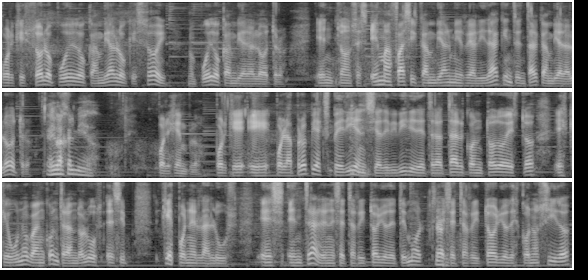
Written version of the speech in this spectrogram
Porque solo puedo cambiar lo que soy, no puedo cambiar al otro. Entonces es más fácil cambiar mi realidad que intentar cambiar al otro. Ahí baja el miedo. Por ejemplo, porque eh, por la propia experiencia de vivir y de tratar con todo esto es que uno va encontrando luz. Es decir, ¿qué es poner la luz? Es entrar en ese territorio de temor, ese territorio desconocido,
